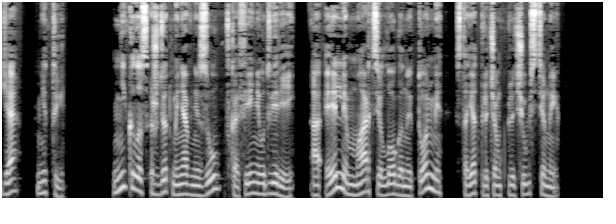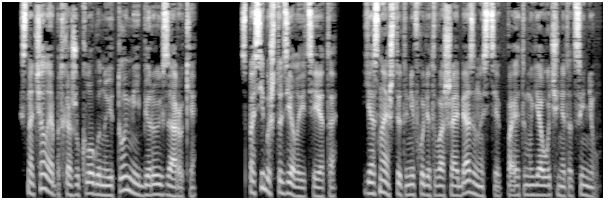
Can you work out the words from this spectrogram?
Я не ты. Николас ждет меня внизу, в кофейне у дверей, а Элли, Марти, Логан и Томми стоят плечом к плечу у стены. Сначала я подхожу к Логану и Томми и беру их за руки. Спасибо, что делаете это. Я знаю, что это не входит в ваши обязанности, поэтому я очень это ценю.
